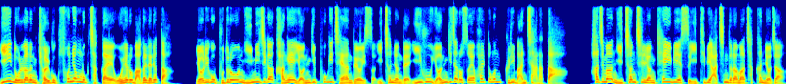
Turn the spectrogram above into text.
이 논란은 결국 손영목 작가의 오해로 막을 내렸다. 여리고 부드러운 이미지가 강해 연기 폭이 제한되어 있어 2000년대 이후 연기자로서의 활동은 그리 많지 않았다. 하지만 2007년 KBS ETV 아침 드라마 착한 여자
